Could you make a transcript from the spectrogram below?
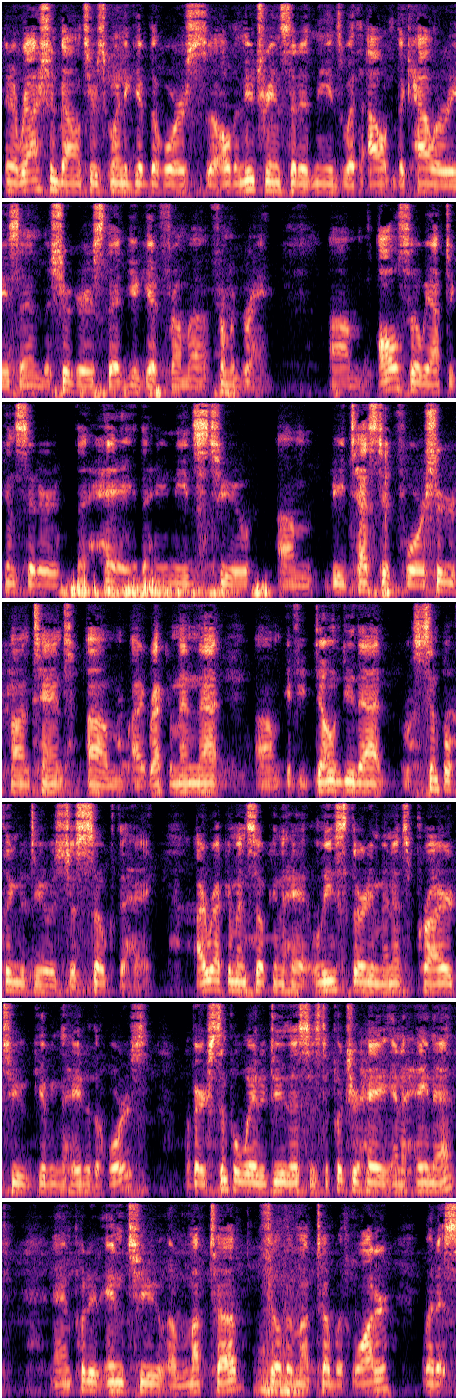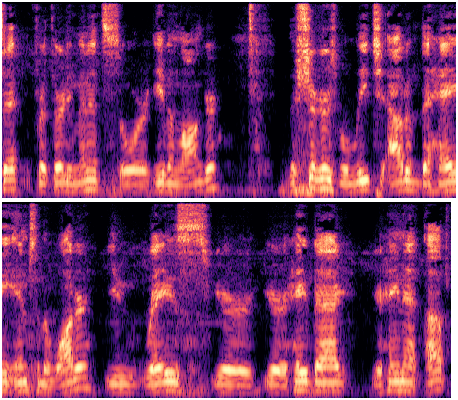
and a ration balancer is going to give the horse all the nutrients that it needs without the calories and the sugars that you get from a from a grain. Um, also, we have to consider the hay. The hay needs to um, be tested for sugar content. Um, I recommend that. Um, if you don't do that, a simple thing to do is just soak the hay. I recommend soaking the hay at least 30 minutes prior to giving the hay to the horse. A very simple way to do this is to put your hay in a hay net and put it into a muck tub, fill the muck tub with water, let it sit for 30 minutes or even longer. The sugars will leach out of the hay into the water. You raise your, your hay bag, your hay net up,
